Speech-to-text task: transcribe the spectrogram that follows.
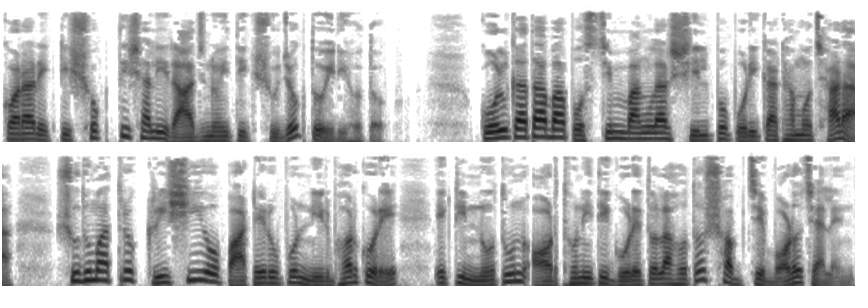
করার একটি শক্তিশালী রাজনৈতিক সুযোগ তৈরি হতো। কলকাতা বা পশ্চিমবাংলার শিল্প পরিকাঠামো ছাড়া শুধুমাত্র কৃষি ও পাটের উপর নির্ভর করে একটি নতুন অর্থনীতি গড়ে তোলা হতো সবচেয়ে বড় চ্যালেঞ্জ।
